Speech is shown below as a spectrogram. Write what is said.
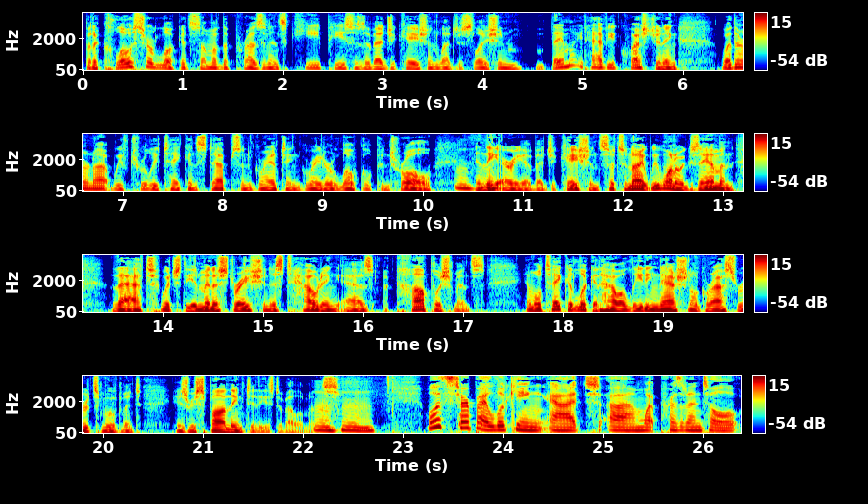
But a closer look at some of the president's key pieces of education legislation, they might have you questioning whether or not we've truly taken steps in granting greater local control in the area of education. So tonight we want to examine that which the administration is touting as accomplishments, and we'll take a look at how a leading national grassroots movement is responding to these developments. Well, let's start by looking at um, what presidential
